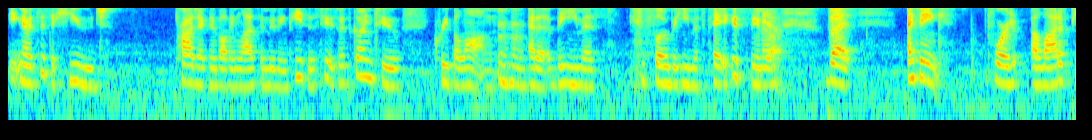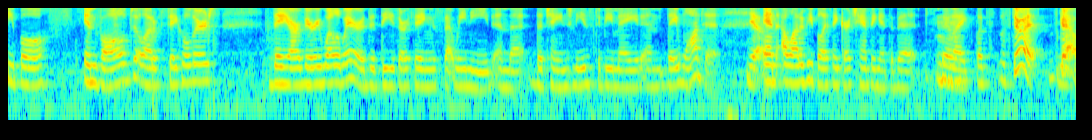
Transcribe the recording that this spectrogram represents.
you know, it's just a huge project involving lots of moving pieces too. So it's going to creep along Mhm. at a behemoth, slow behemoth pace, you know. Yeah. But I think for a lot of people involved, a lot of stakeholders, they are very well aware that these are things that we need and that the change needs to be made and they want it. Yeah. And a lot of people I think are champing at the bit. They're Mhm. like, let's let's do it. Let's Yeah.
